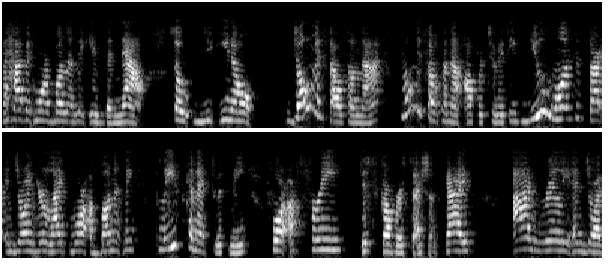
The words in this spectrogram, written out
The have it more abundantly is the now. So, you, you know, don't miss out on that. Don't miss out on that opportunity. If you want to start enjoying your life more abundantly, please connect with me for a free discover session. Guys, I really enjoy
